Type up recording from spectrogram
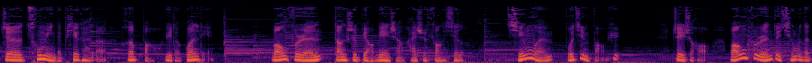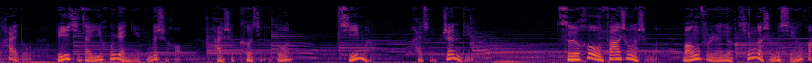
这聪明的撇开了和宝玉的关联。王夫人当时表面上还是放心了，晴雯不进宝玉。这时候，王夫人对晴雯的态度，比起在怡红院撵人的时候，还是客气的多了，起码还算镇定。此后发生了什么？王夫人又听了什么闲话，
